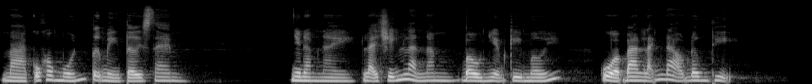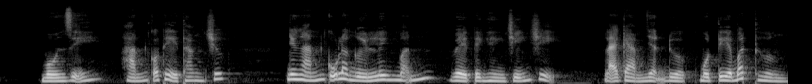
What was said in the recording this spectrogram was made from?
mà cũng không muốn tự mình tới xem. Nhưng năm nay lại chính là năm bầu nhiệm kỳ mới của ban lãnh đạo Đông Thị. Vốn dĩ, hắn có thể thăng chức, nhưng hắn cũng là người linh mẫn về tình hình chính trị, lại cảm nhận được một tia bất thường.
